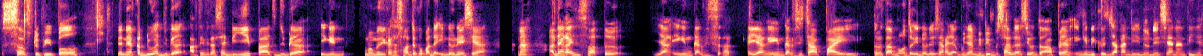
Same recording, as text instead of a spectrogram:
serve the people. Dan yang kedua juga aktivitasnya di YIPA itu juga ingin memberikan sesuatu kepada Indonesia. Nah, ada nggak sesuatu yang ingin Kak Kristi, yang ingin Kak Kristi capai, terutama untuk Indonesia? Kayak punya mimpi besar nggak sih untuk apa yang ingin dikerjakan di Indonesia nantinya?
